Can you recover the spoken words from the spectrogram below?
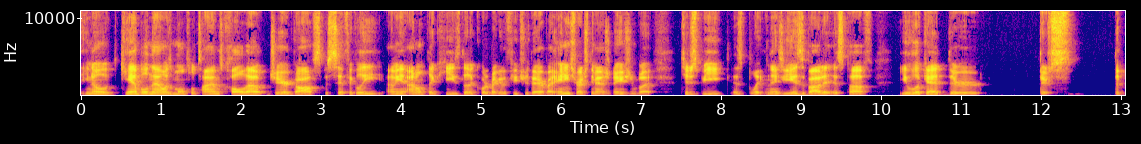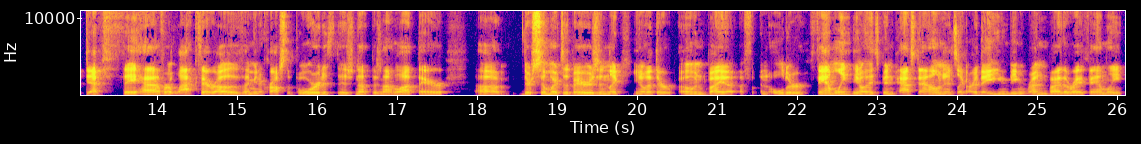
You know, Campbell now has multiple times called out Jared Goff specifically. I mean, I don't think he's the quarterback of the future there by any stretch of the imagination, but to just be as blatant as he is about it is tough. You look at their their the depth they have or lack thereof. I mean, across the board, there's not there's not a lot there. Uh, they're similar to the Bears in like you know that they're owned by a, a, an older family. You know, it's been passed down, and it's like, are they even being run by the right family?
